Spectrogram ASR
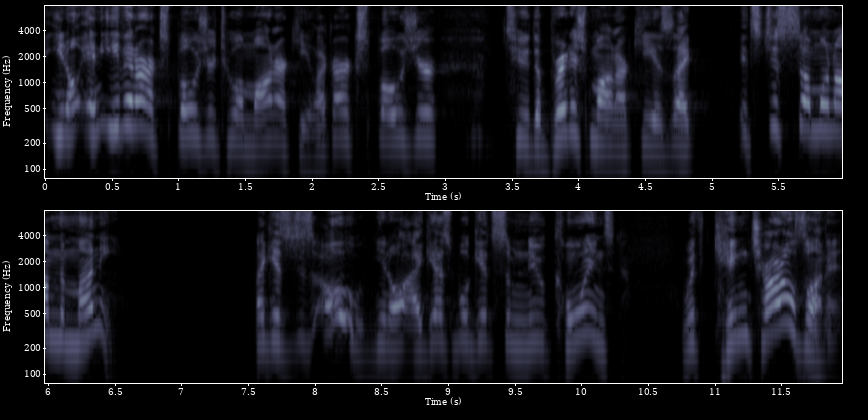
you know, and even our exposure to a monarchy, like our exposure to the British monarchy is like, it's just someone on the money. Like, it's just, oh, you know, I guess we'll get some new coins with King Charles on it.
